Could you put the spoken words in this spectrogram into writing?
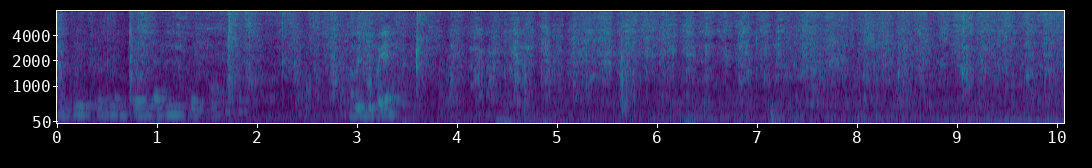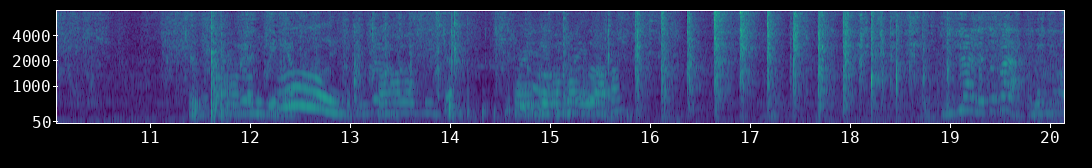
Hindi, kasi yung tela yung tela. Pwede ba yan? Uy! Sorry, hindi ko maiwakan. Diyan, ito ba? Ano mo?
